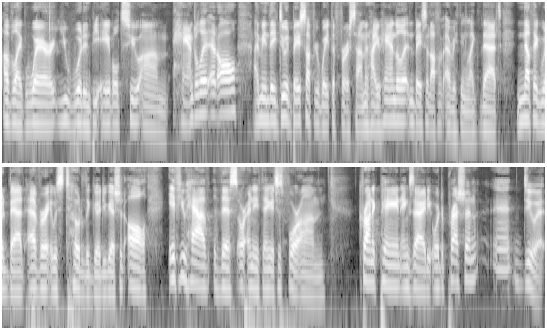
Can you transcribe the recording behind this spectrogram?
of like where you wouldn't be able to um, handle it at all. I mean they do it based off your weight the first time and how you handle it and base it off of everything like that. Nothing went bad ever. It was totally good. You guys should all if you have this or anything it's just for um, chronic pain anxiety or depression eh, do it.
